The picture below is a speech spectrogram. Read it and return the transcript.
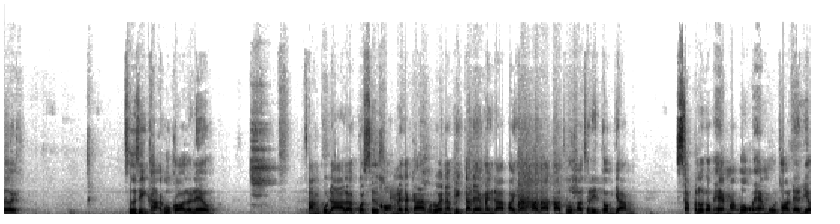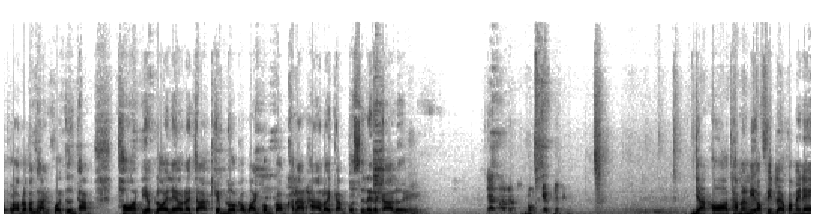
เลย ซื้อสินค้ากูก่อนเร็วๆฟังกูด่าแล้วกดซื้อของในตะกร้ากูด้วยน้ำพริกตาแดงแมงดาปลาย่างปลาล้าปลาทูปลาสลิดต้มยำสับปะรดอบแห้งมะม่วงอบแห้งหมูทอดแดดเดียวพร้อมรับประทานครัวตื่นทำทอดเรียบร้อยแล้วนะจ๊ะเค็มนัวกับหวานกลมกล่อมขนาด500กรัมกดซื้อในตะกร้าเลยยัดเอาแล้วพี่ผมเก็บเลยอยากอ๋อถ้ามันมีออฟฟิศแล้วก็ไม่แน่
